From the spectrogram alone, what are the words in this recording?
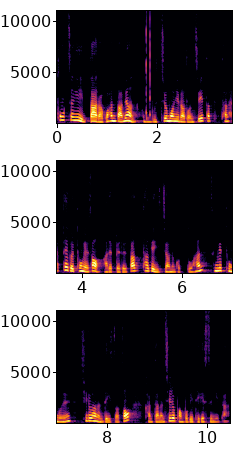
통증이 있다라고 한다면 뭐 물주머니라든지 따뜻한 핫팩을 통해서 아랫배를 따뜻하게 유지하는 것 또한 생리통을 치료하는 데 있어서 간단한 치료 방법이 되겠습니다.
